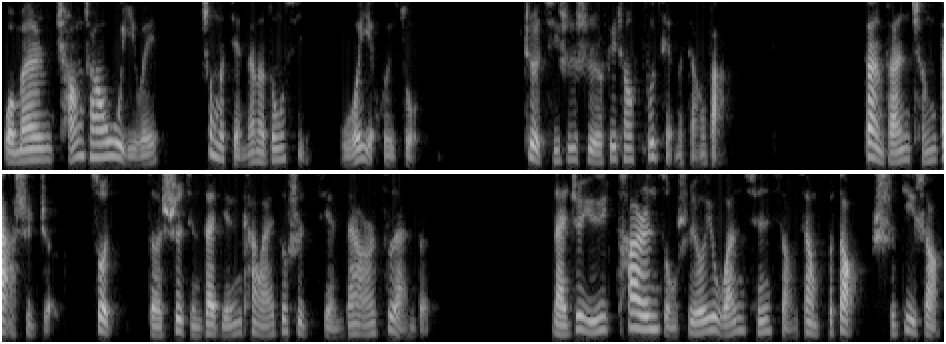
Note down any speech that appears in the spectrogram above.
我们常常误以为这么简单的东西我也会做，这其实是非常肤浅的想法。但凡成大事者，做的事情在别人看来都是简单而自然的。乃至于他人总是由于完全想象不到，实际上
